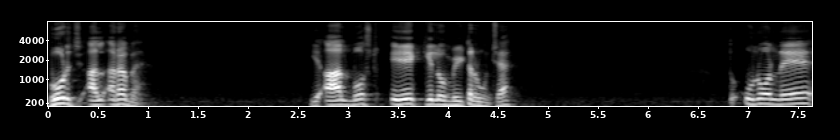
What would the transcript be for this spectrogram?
برج العرب ہے، یہ آلموسٹ ایک کلو میٹر اونچا ہے۔ تو انہوں نے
